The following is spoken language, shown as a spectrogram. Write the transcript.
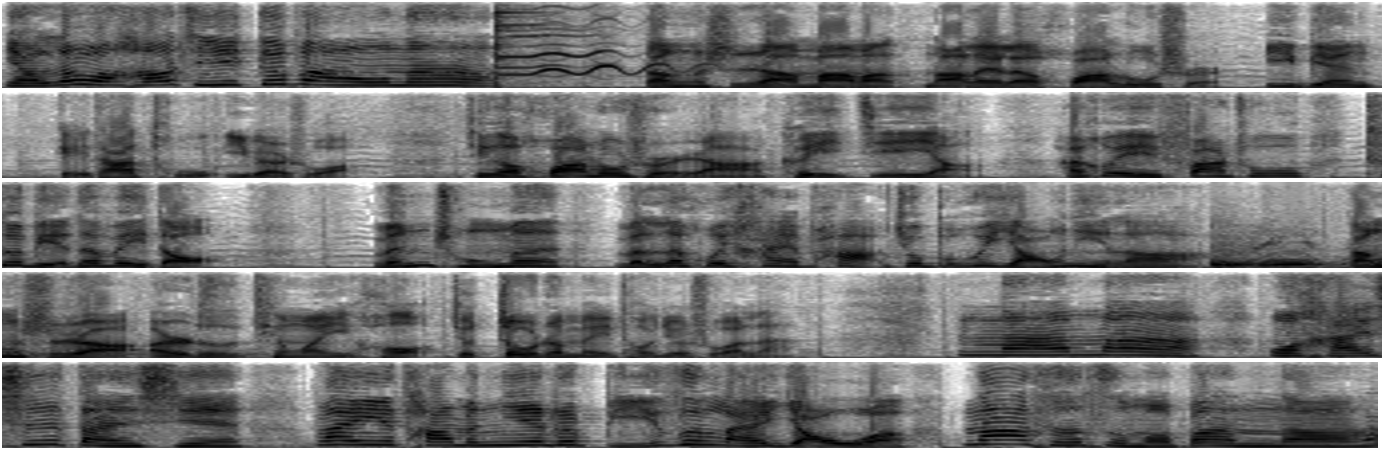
咬了我好几个包呢。”当时啊，妈妈拿来了花露水，一边给他涂，一边说：“这个花露水啊，可以解痒，还会发出特别的味道。”蚊虫们闻了会害怕，就不会咬你了。当时啊，儿子听完以后就皱着眉头就说了：“妈妈，我还是担心，万一他们捏着鼻子来咬我，那可怎么办呢？”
